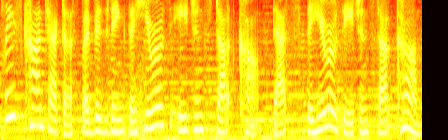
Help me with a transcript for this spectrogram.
Please contact us by visiting theheroesagents.com. That's theheroesagents.com.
